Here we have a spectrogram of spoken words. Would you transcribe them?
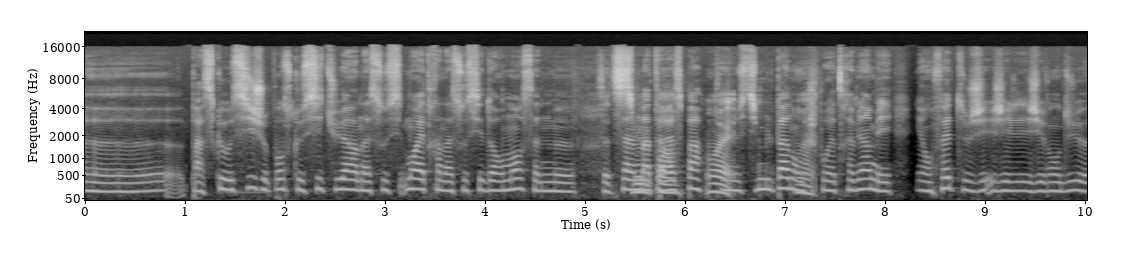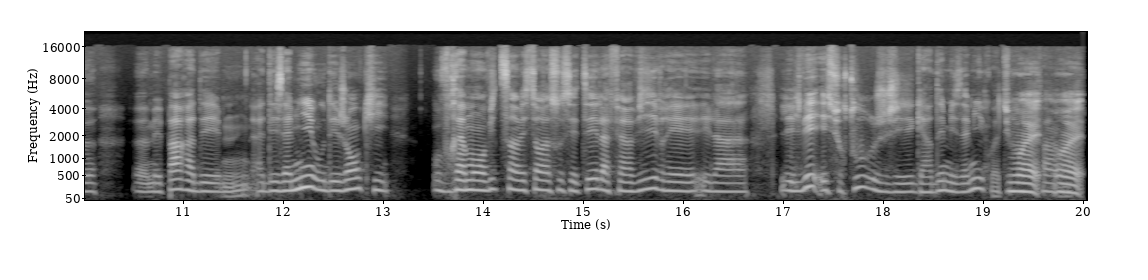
Euh, parce que aussi, je pense que si tu as un associé, moi, être un associé dormant, ça ne me, Ça, ne m'intéresse pas, Ouais. ça ne me stimule pas, donc Ouais. je pourrais très bien. Mais et en fait, j'ai- vendu euh, euh, mes parts à des, à des amis ou des gens qui ont vraiment envie de s'investir dans la société, la faire vivre et, et la l'élever. Et surtout, j'ai gardé mes amis, quoi. Tu vois Ouais, Enfin, ouais,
